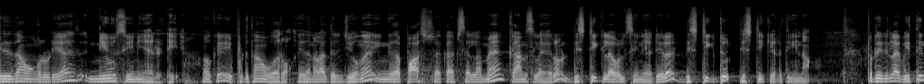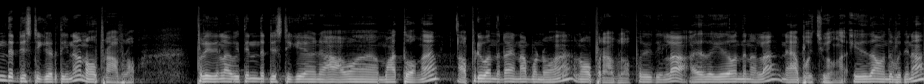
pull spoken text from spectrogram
இதுதான் உங்களுடைய நியூ சீனியாரிட்டி ஓகே இப்படி தான் வரும் இதனால் தெரிஞ்சுக்கோங்க. இங்கே பாஸ்ட் ரெக்கார்ட்ஸ் எல்லாமே கேன்சல் ஆகிரும் டிஸ்ட்ரிக்ட் லெவல் சீனியாரிட்டியில் டிஸ்ட்ரிக்ட் டு டிஸ்ட்ரிக் எடுத்திங்கன்னா. புரியுதுங்களா? வித்தின் த டிஸ்ட்ரிக் எடுத்திங்கன்னா நோ ப்ராப்ளம் புரியுதுங்களா? வித்தின் த டிஸ்ட்ரிக்ட் அவன் மாற்றுவாங்க அப்படி வந்துட்டால் என்ன பண்ணுவாங்க? நோ ப்ராப்ளம் புரியுதுங்களா? அது இதை வந்து நல்லா ஞாபகம் வச்சுக்கோங்க. இதுதான் வந்து பார்த்திங்கன்னா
